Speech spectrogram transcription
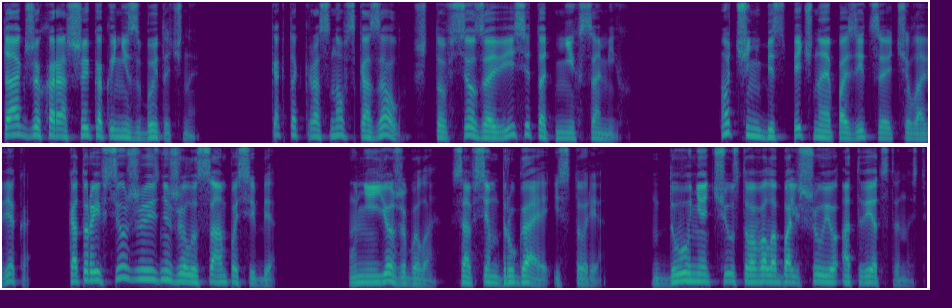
так же хороши, как и несбыточны. Как-то Краснов сказал, что все зависит от них самих. Очень беспечная позиция человека, который всю жизнь жил сам по себе. У нее же была совсем другая история. Дуня чувствовала большую ответственность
